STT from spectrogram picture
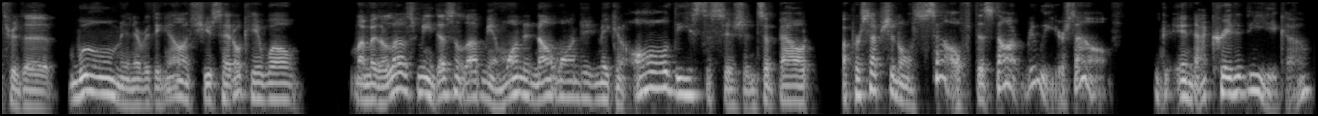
through the womb and everything else. You said, okay, well, my mother loves me, doesn't love me, I'm wanted, not wanted, making all these decisions about a perceptional self that's not really yourself. And that created the ego.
